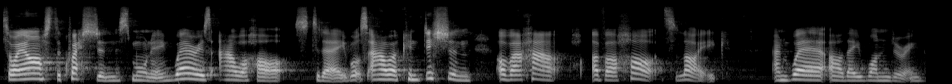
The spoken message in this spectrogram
So I asked the question this morning where is our hearts today? What's our condition of our, heart, of our hearts like? and where are they wandering?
